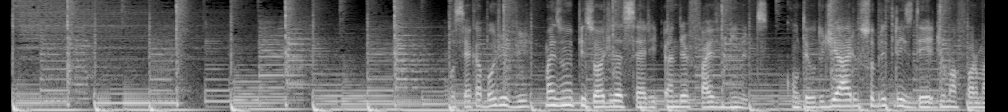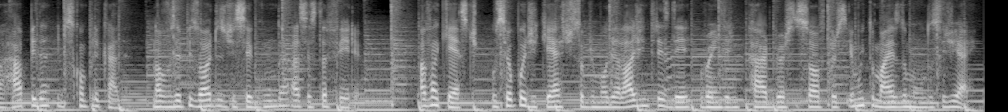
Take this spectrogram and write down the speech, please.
Você acabou de ouvir mais um episódio da série Under 5 Minutes, conteúdo diário sobre 3D de uma forma rápida e descomplicada. Novos episódios de segunda a sexta-feira. AvaCast, o seu podcast sobre modelagem 3D, rendering, hardware, softwares e muito mais do mundo CGI.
